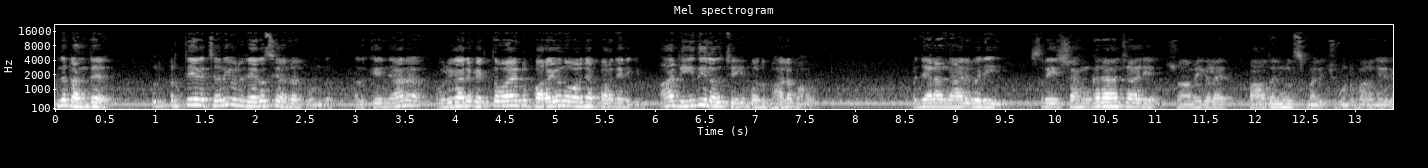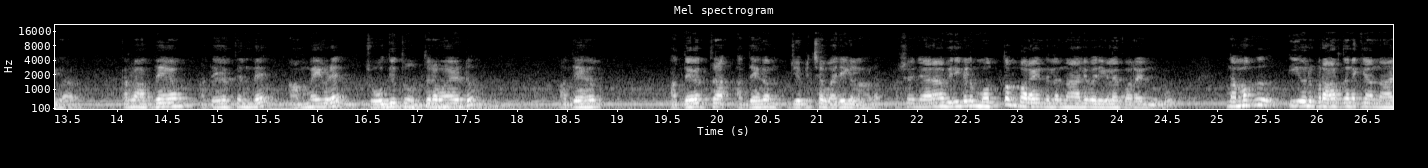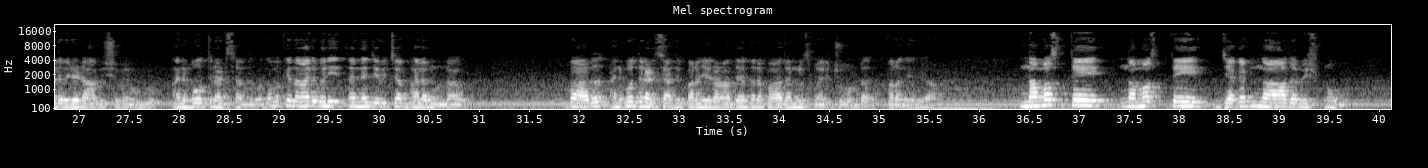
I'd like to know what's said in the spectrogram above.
എന്നിട്ട് അതിന്റെ ഒരു പ്രത്യേക ചെറിയൊരു രഹസ്യം അതിന്റെ അകത്തുണ്ട് അതൊക്കെ ഞാൻ ഒരു കാര്യം വ്യക്തമായിട്ട് പറയുമെന്ന് പറഞ്ഞാൽ പറഞ്ഞിരിക്കും. ആ രീതിയിൽ അത് ചെയ്യുമ്പോൾ അത് ഫലമാവും. അപ്പം ഞാൻ ആ നാല് വരി ശ്രീ ശങ്കരാചാര്യ സ്വാമികളെ പാദങ്ങൾ സ്മരിച്ചുകൊണ്ട് പറഞ്ഞു തരികയാണ് കാരണം അദ്ദേഹം അദ്ദേഹത്തിന്റെ അമ്മയുടെ ചോദ്യത്തിന് ഉത്തരമായിട്ട് അദ്ദേഹം അദ്ദേഹത്തെ അദ്ദേഹം ജപിച്ച വരികളാണ്. പക്ഷേ ഞാൻ ആ വരികൾ മൊത്തം പറയുന്നില്ല നാല് വരികളെ പറയുന്നുള്ളൂ. നമുക്ക് ഈ ഒരു പ്രാർത്ഥനയ്ക്ക് ആ നാല് വരിയുടെ ആവശ്യമേ ഉള്ളൂ. അനുഭവത്തിന് അടിസ്ഥാനത്തിൽ നമുക്ക് ഈ നാല് വരി തന്നെ ജപിച്ച ഫലം ഉണ്ടാകും അപ്പോൾ അത് അനുഭവത്തിന് അടിസ്ഥാനത്തിൽ പറഞ്ഞു തരാണ് അദ്ദേഹത്തിന്റെ പാദങ്ങൾ സ്മരിച്ചുകൊണ്ട് പറഞ്ഞു തരികയാണ് നമസ്തേ നമസ്തേ ജഗന്നാഥ വിഷ്ണു.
